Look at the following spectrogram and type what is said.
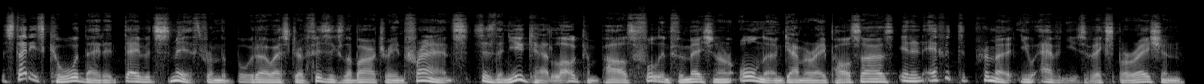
The study's coordinator, David Smith from the Bordeaux Astrophysics Laboratory in France, says the new catalogue compiles full information on all known gamma ray pulsars in an effort to promote new avenues of exploration.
